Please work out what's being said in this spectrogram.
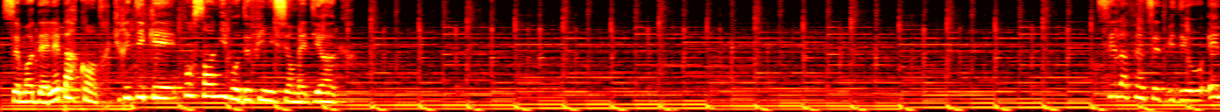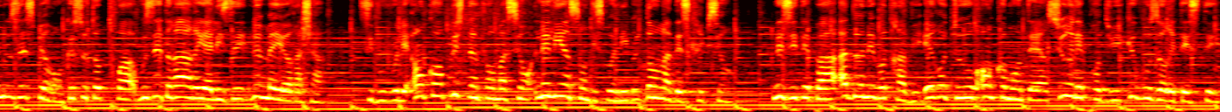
Ce modèle est par contre critiqué pour son niveau de finition médiocre. C'est la fin de cette vidéo et nous espérons que ce top 3 vous aidera à réaliser le meilleur achat. Si vous voulez encore plus d'informations, les liens sont disponibles dans la description. N'hésitez pas à donner votre avis et retour en commentaire sur les produits que vous aurez testés.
